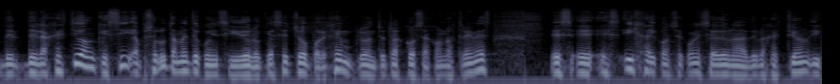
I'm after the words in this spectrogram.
de, la gestión, que sí, absolutamente coincido. Lo que has hecho, por ejemplo, entre otras cosas, con los trenes, es, eh, es hija y consecuencia de una, de una gestión y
